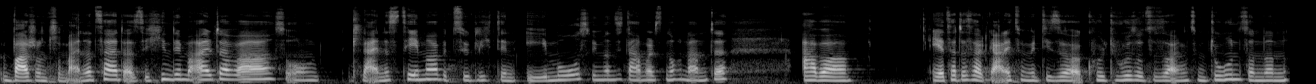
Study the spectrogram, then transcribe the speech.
war schon zu meiner Zeit, als ich in dem Alter war, so ein kleines Thema bezüglich den Emos, wie man sie damals noch nannte. Aber jetzt hat es halt gar nichts mehr mit dieser Kultur sozusagen zu tun, sondern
